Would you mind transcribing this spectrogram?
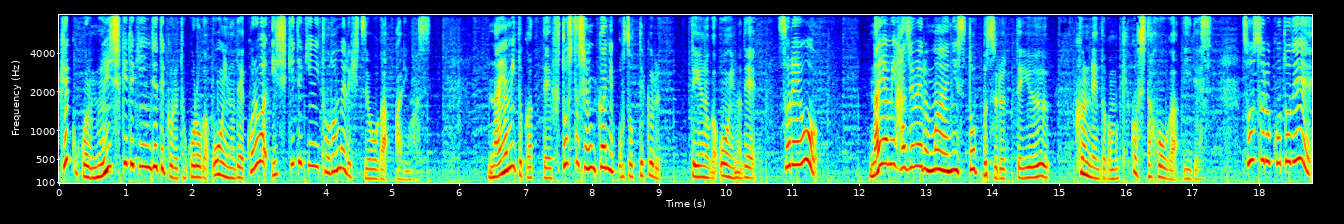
結構これ無意識的に出てくるところが多いのでこれは意識的にとどめる必要があります。悩みとかってふとした瞬間に襲ってくるっていうのが多いのでそれを悩み始める前にストップするっていう訓練とかも結構した方がいいです。そうすることで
